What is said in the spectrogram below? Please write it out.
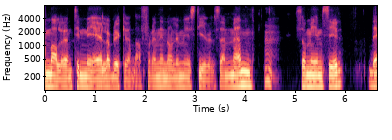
male den til mel og bruke den da, for den inneholder mye stivelse. Men mm. som Mim sier, det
